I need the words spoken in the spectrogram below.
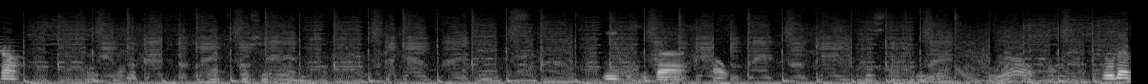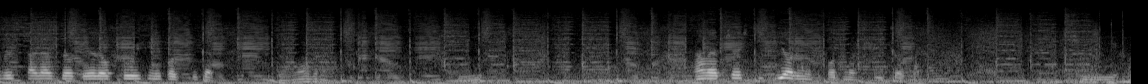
Ha, To jest źle. Jak to się wyłącza? XV. O. Wystaw rurę? Wow, fajnie. Które wystawiasz dopiero później pod przyczep. Dobra. Ale przecież ci zbiornik podnosi trochę. cicho.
